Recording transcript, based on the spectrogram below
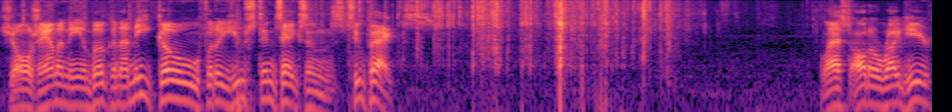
Josh Allen, Ian Book, and Nico for the Houston Texans. Two packs. Last auto right here.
